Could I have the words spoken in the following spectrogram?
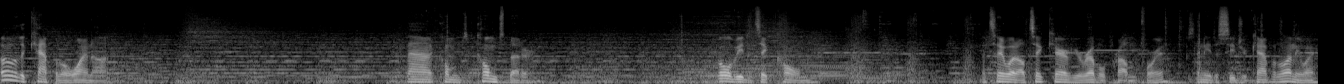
Oh, the capital, why not? Nah, Culm's, Culm's better. Goal would be to take Culm. I'll tell you what, I'll take care of your rebel problem for you, because I need to siege your capital anyway.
